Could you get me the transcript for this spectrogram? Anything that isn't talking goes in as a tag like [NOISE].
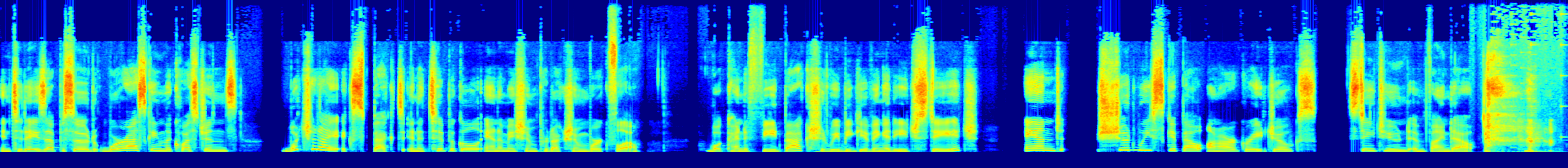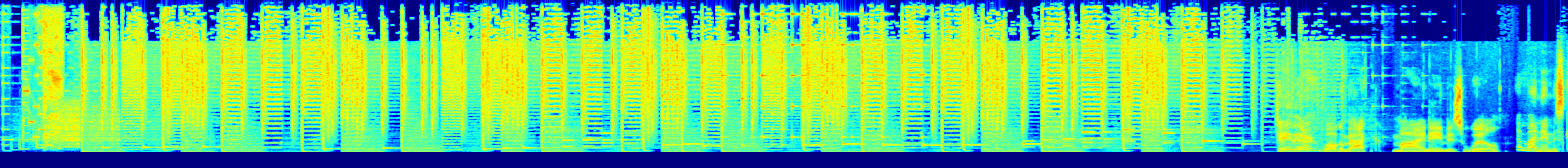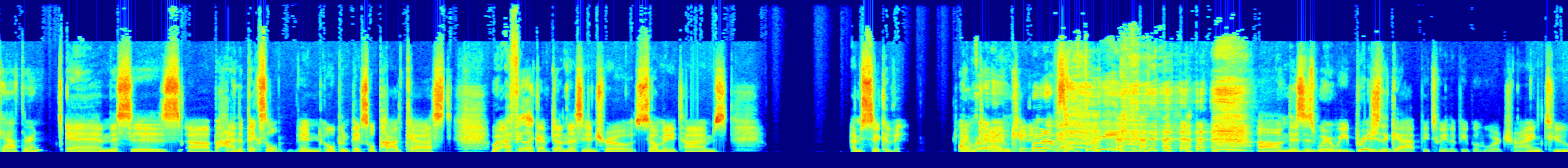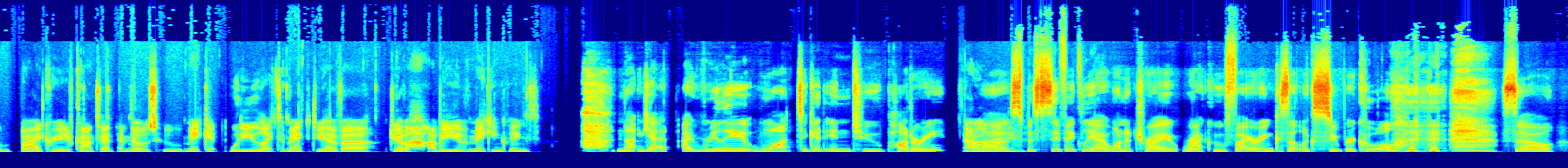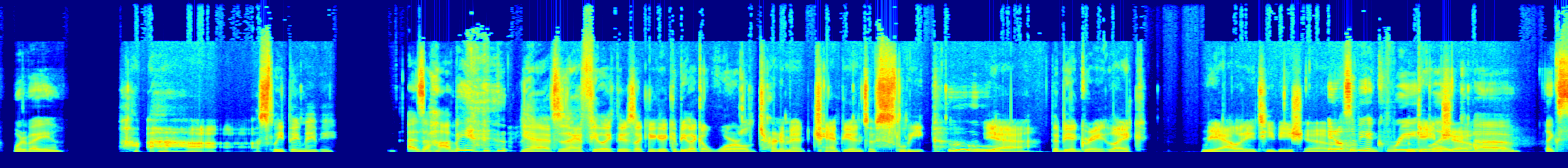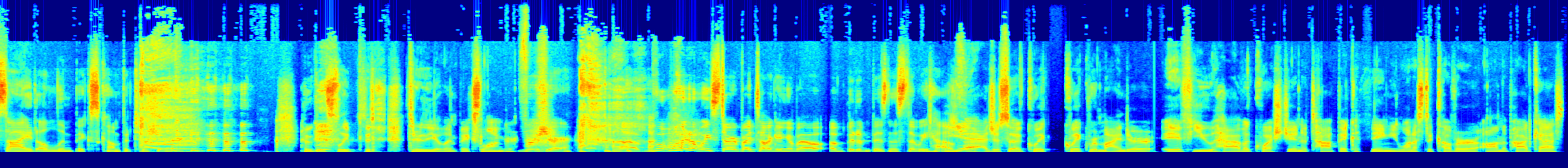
In today's episode, we're asking the questions What should I expect in a typical animation production workflow? What kind of feedback should we be giving at each stage? And should we skip out on our great jokes? Stay tuned and find out. [LAUGHS] Hey there, welcome back. My name is Will, And my name is Kathryn. and this is uh, Behind the Pixel, an open pixel podcast. Well, I feel like I've done this intro so many times. I'm sick of it. I'm- Already? I'm, kidding. We're on episode three. [LAUGHS] Um, this is where we bridge the gap between the people who are trying to buy creative content and those who make it. What do you like to make? Do you have a Do you have a hobby of making things? [SIGHS] Not yet. I really want to get into pottery. Oh, Uh, specifically, I want to try raku firing because that looks super cool. [LAUGHS] so, what about you? uh, sleeping maybe. As a hobby? [LAUGHS] Yeah, I feel like there's like a, it could be like a world tournament champions of sleep. Ooh. Yeah, that'd be a great like reality TV show. It'd also be a great game like show. uh, like side Olympics competition [LAUGHS] who can sleep th- through the Olympics longer. for sure. Uh, [LAUGHS] but why don't we start by talking about a bit of business that we have? Yeah, just a quick quick reminder: if you have a question, a topic, a thing you want us to cover on the podcast,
